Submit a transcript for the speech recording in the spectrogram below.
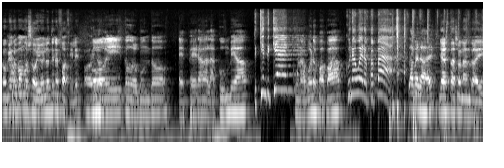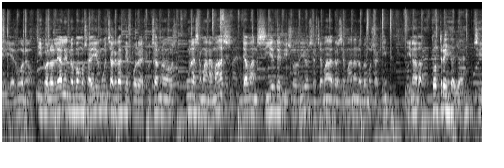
¿con qué nos vamos hoy? Hoy lo tienes fácil, ¿eh? Hoy lo- Hoy todo el mundo espera la cumbia. ¿De quién, de quién? Un agüero papá. Kun Agüero, papá. Dámela, ¿eh? Ya está sonando ahí el bueno. Y con los leales nos vamos a ir. Muchas gracias por escucharnos una semana más. Ya van siete episodios, semana tras semana nos vemos aquí. Y nada, Top 30 ya, ¿eh? sí,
